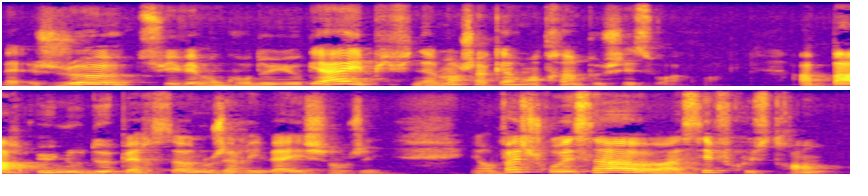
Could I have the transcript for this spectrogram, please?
ben, je suivais mon cours de yoga et puis finalement chacun rentrait un peu chez soi. À part une ou deux personnes où j'arrivais à échanger. Et en fait, je trouvais ça euh, assez frustrant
